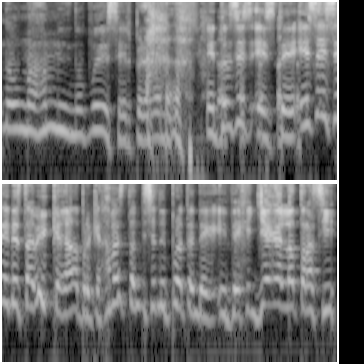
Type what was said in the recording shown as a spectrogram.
no mames, no puede ser, pero bueno, entonces, este, esa escena está bien cagada porque nada más están diciendo y pura y de- llega el otro así,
